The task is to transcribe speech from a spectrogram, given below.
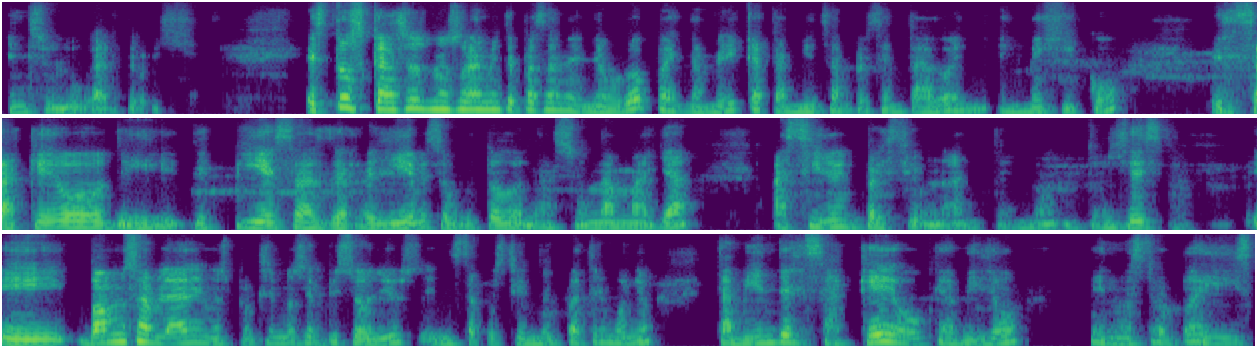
en su lugar de origen. Estos casos no solamente pasan en Europa, en América también se han presentado en, México. El saqueo de, piezas de relieve, sobre todo en la zona maya, ha sido impresionante. Entonces, eh, vamos a hablar en los próximos episodios, en esta cuestión del patrimonio, también del saqueo que ha habido en nuestro país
